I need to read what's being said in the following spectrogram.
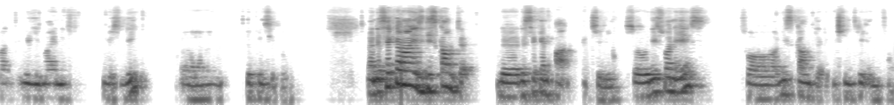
but we minus obviously uh, the principal. And the second one is discounted, the, the second part actually. So this one is for discounted, question three and four.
